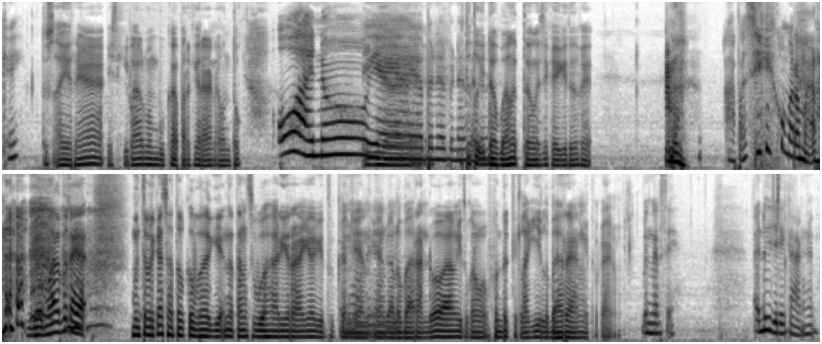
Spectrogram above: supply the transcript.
Oke. Terus akhirnya Istiqlal membuka parkiran untuk Oh I know. Iya. Iya. iya iya. Benar-benar itu tuh indah banget tau gak sih kayak gitu kayak Apa sih? Kok marah-marah? Gak marah tuh kayak mencerminkan satu kebahagiaan tentang sebuah hari raya gitu kan Iya, yang yang gak lebaran doang gitu kan walaupun dikit lagi lebaran gitu kan. Bener sih. Aduh jadi kangen.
